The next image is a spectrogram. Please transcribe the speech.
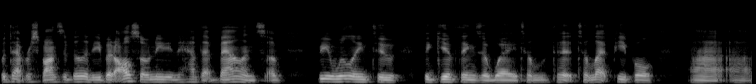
with that responsibility, but also needing to have that balance of being willing to to give things away, to to, to let people uh, uh,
